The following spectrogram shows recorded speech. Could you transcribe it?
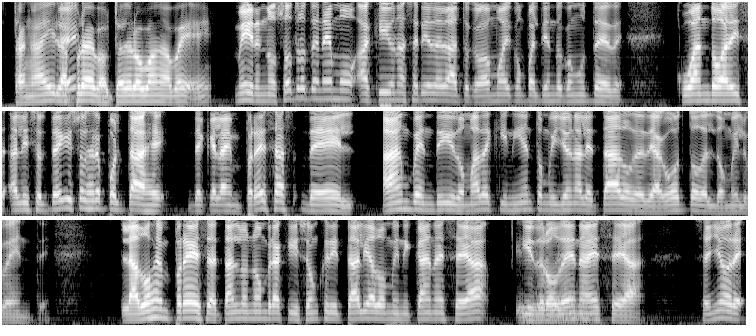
Están ahí las ¿Eh? pruebas, ustedes lo van a ver. ¿eh? Miren, nosotros tenemos aquí una serie de datos que vamos a ir compartiendo con ustedes. Cuando Alice, Alice Ortega hizo el reportaje de que las empresas de él han vendido más de 500 millones al Estado desde agosto del 2020. Las dos empresas, están los nombres aquí, son Critalia Dominicana S.A. y Hidrodena S.A. Señores,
